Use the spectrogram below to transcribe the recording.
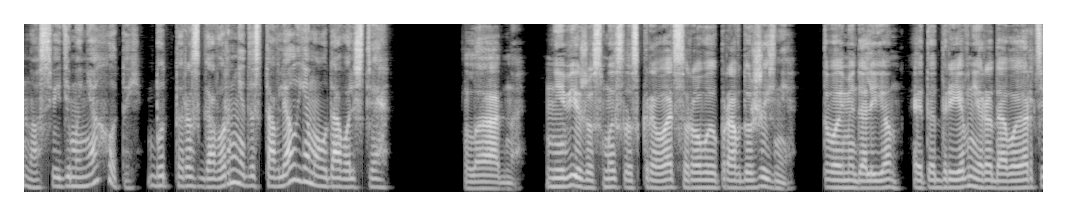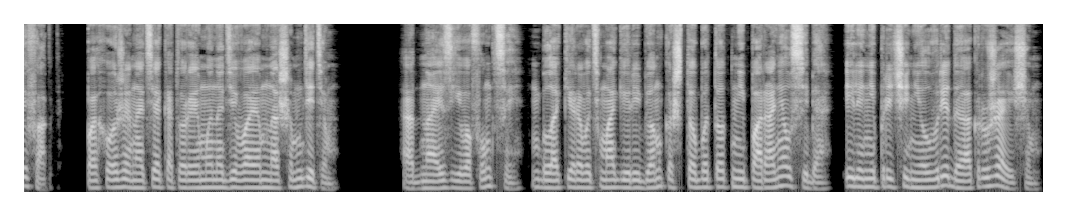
Но с видимой неохотой, будто разговор не доставлял ему удовольствия. «Ладно, не вижу смысла скрывать суровую правду жизни. Твой медальон — это древний родовой артефакт, похожий на те, которые мы надеваем нашим детям. Одна из его функций — блокировать магию ребенка, чтобы тот не поранил себя или не причинил вреда окружающим.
